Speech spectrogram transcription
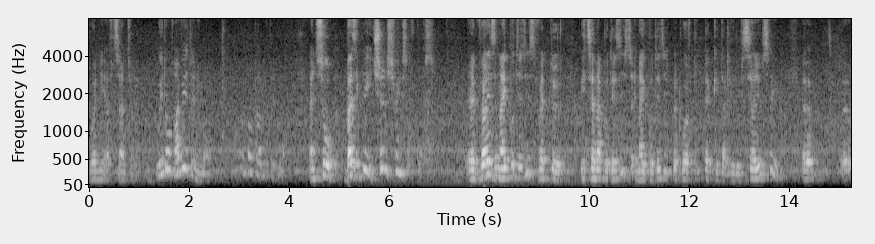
20th century. We don't have it anymore. We don't have it anymore. And so basically it changed things, of course. Uh, there is an hypothesis that uh, it's an hypothesis, an hypothesis, but we have to take it, I believe, seriously. Uh, uh,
